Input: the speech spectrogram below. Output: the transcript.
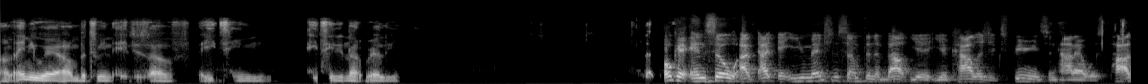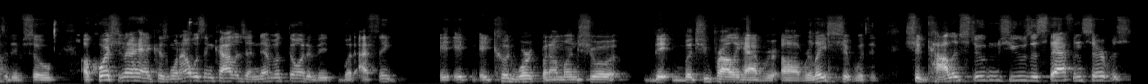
um, anywhere um, between ages of 18, 18 and up, really. Okay, and so I, I, you mentioned something about your, your college experience and how that was positive. So a question I had, because when I was in college, I never thought of it, but I think it, it, it could work, but I'm unsure. That, but you probably have a relationship with it. Should college students use a staffing service?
